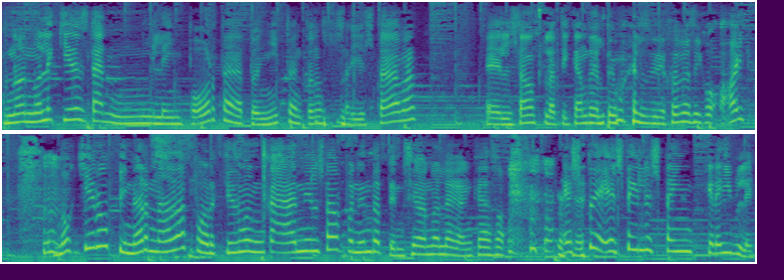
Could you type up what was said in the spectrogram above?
No, no le quieres dar, ni le importa a Toñito, entonces pues ahí estaba. Le estábamos platicando del tema de los videojuegos y dijo, ay, no quiero opinar nada porque es muy... Ah, ni le estaba poniendo atención, no le hagan caso. Este, este hilo está increíble.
